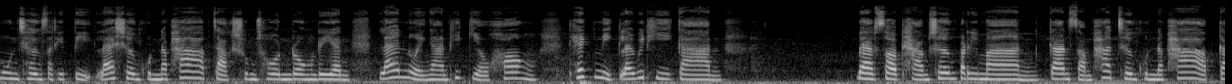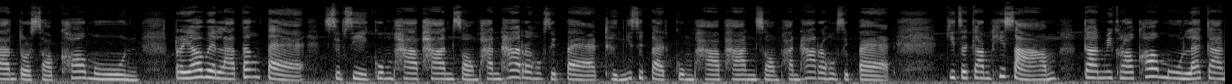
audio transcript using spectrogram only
มูลเชิงสถิติ และเชิงคุณภาพจากชุมชนโรงเรียน และหน่วยงานที่เกี่ยวข้อง เทคนิคและวิธีการ แบบสอบถามเชิงปริมาณ การสัมภาษณ์เชิงคุณภาพ การตรวจสอบข้อมูล ระยะเวลาตั้งแต่ 14 กุมภาพันธ์ 2568 ถึง 28 กุมภาพันธ์ 2568 กิจกรรมที่ 3 การวิเคราะห์ข้อมูลและการ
